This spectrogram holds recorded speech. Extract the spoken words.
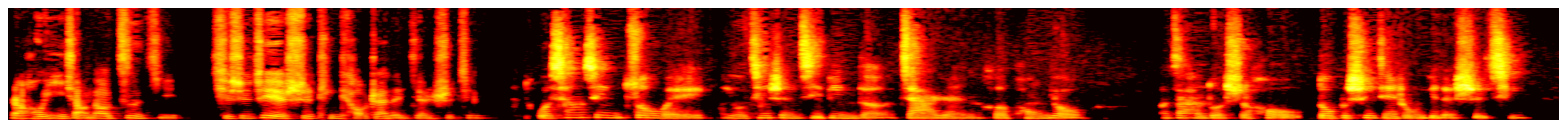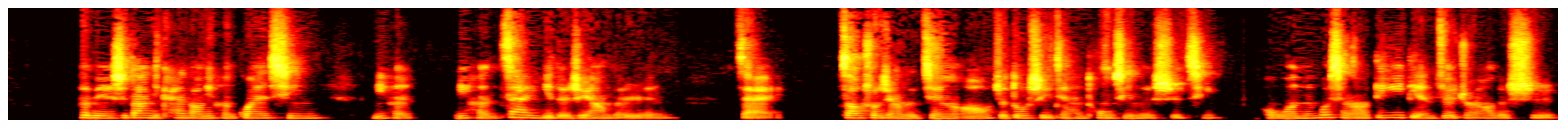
然后影响到自己。其实这也是挺挑战的一件事情。我相信，作为有精神疾病的家人和朋友。在很多时候都不是一件容易的事情，特别是当你看到你很关心、你很你很在意的这样的人在遭受这样的煎熬，这都是一件很痛心的事情。我能够想到第一点最重要的是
